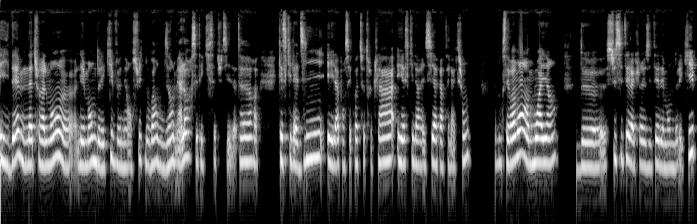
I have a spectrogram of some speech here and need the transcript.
Et idem, naturellement, euh, les membres de l'équipe venaient ensuite nous voir en nous disant mais alors c'était qui cet utilisateur? Qu'est-ce qu'il a dit? Et il a pensé quoi de ce truc-là? Et est-ce qu'il a réussi à faire telle action? Donc c'est vraiment un moyen de susciter la curiosité des membres de l'équipe.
